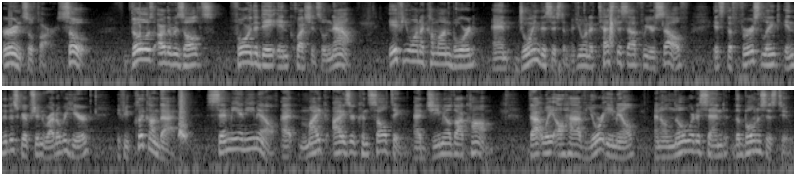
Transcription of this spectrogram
earned so far. So those are the results for the day in question. So now, if you want to come on board and join the system, if you want to test this out for yourself, it's the first link in the description right over here. If you click on that, send me an email at mikeiserconsulting at gmail.com. That way I'll have your email and I'll know where to send the bonuses to.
